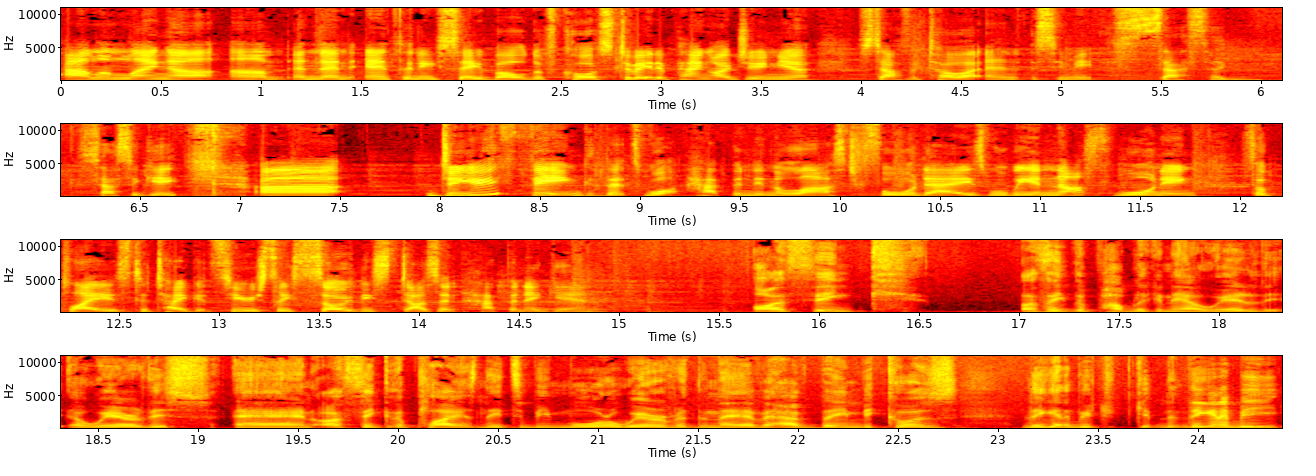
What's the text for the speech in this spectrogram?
Allan Langer um, and then Anthony Seibold, of course. Tevita Pangai Jr., Starford To'a and Simi Sasagi. Uh, do you think that what happened in the last four days will be enough warning for players to take it seriously so this doesn't happen again? I think I think the public are now aware aware of this, and I think the players need to be more aware of it than they ever have been because they're going to be they're going to be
